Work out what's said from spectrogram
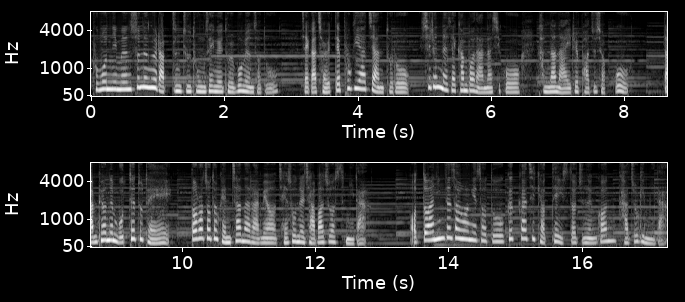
부모님은 수능을 앞둔 두 동생을 돌보면서도 제가 절대 포기하지 않도록 싫은 내색 한번 안 하시고 갓난 아이를 봐주셨고 남편은 못해도 돼. 떨어져도 괜찮아라며 제 손을 잡아주었습니다. 어떠한 힘든 상황에서도 끝까지 곁에 있어주는 건 가족입니다.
